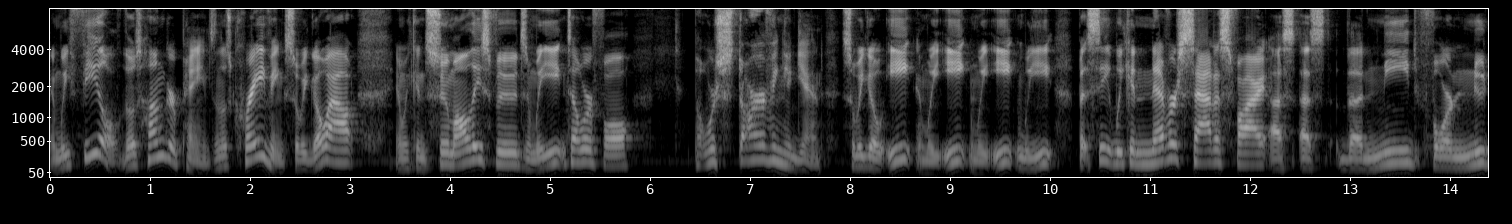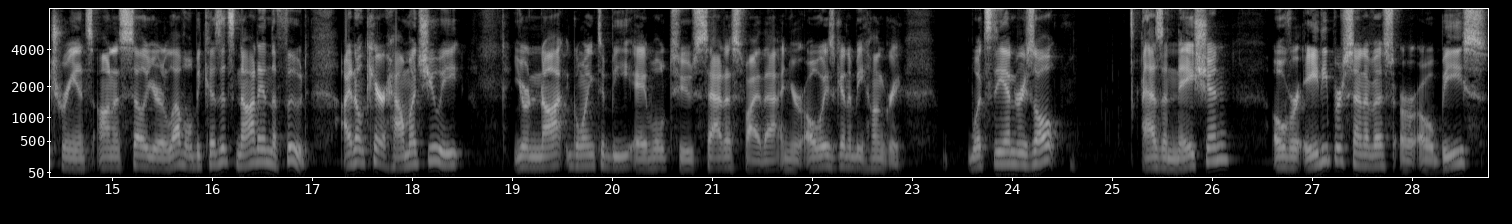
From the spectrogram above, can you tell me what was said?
and we feel those hunger pains and those cravings. So we go out and we consume all these foods and we eat until we're full, but we're starving again. So we go eat and we eat and we eat and we eat. But see, we can never satisfy us, us the need for nutrients on a cellular level because it's not in the food. I don't care how much you eat, you're not going to be able to satisfy that, and you're always going to be hungry. What's the end result? As a nation, over 80% of us are obese,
